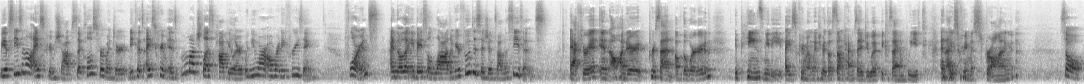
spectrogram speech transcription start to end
we have seasonal ice cream shops that close for winter because ice cream is much less popular when you are already freezing. Florence, I know that you base a lot of your food decisions on the seasons. Accurate in 100% of the word. It pains me to eat ice cream in winter, though sometimes I do it because I am weak and ice cream is strong. So,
